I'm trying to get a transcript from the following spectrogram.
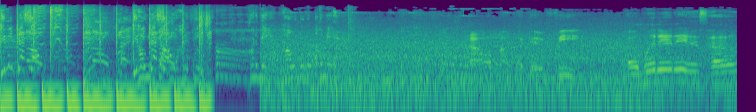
Give me peso. Uh, Give me peso. Run a man, I don't know no other man. On my fucking feet. Oh, what it is, ho?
